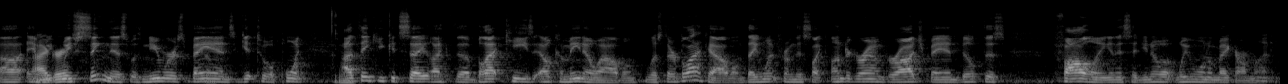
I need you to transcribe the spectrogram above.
Uh, and I we, agree. we've seen this with numerous bands get to a point. I think you could say like the Black Keys El Camino album was their Black album. They went from this like underground garage band, built this following, and they said, you know what, we want to make our money.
